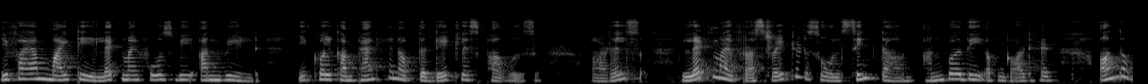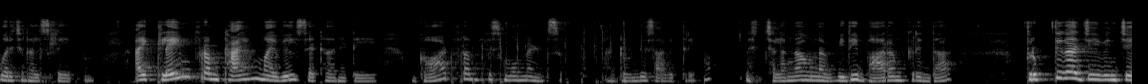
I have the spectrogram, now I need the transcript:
If I am mighty, let my force be unveiled, equal companion of the dateless powers. Or else, let my frustrated soul sink down, unworthy of Godhead, on the original sleep. I claim from time my will's eternity, God from his moments. అంటుంది సావిత్రి నిశ్చలంగా ఉన్న విధి భారం క్రింద తృప్తిగా జీవించే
